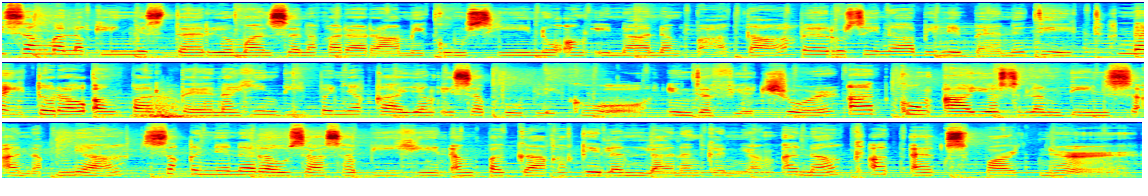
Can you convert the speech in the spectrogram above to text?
Isang malaking misteryo man sa nakararami kung sino ang ina ng bata pero sinabi ni Benedict na ito raw ang parte na hindi pa niya kayang isa publiko in the future at kung ayos lang din sa anak niya, sa kanya na raw sasabihin ang pagkakakilanlan ng kanyang anak at ex-partner.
